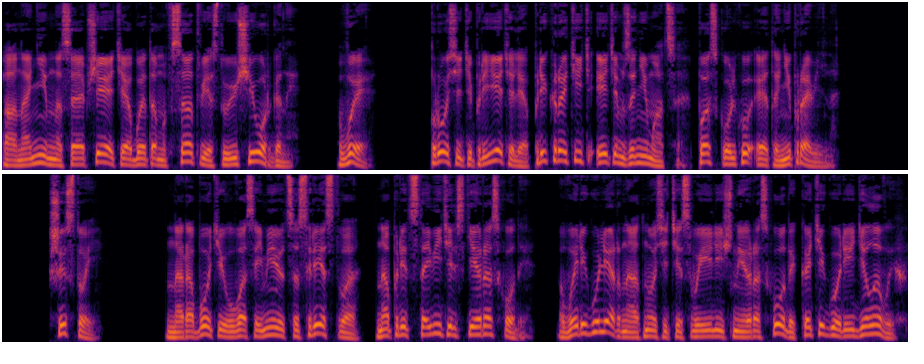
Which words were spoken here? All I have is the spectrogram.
Анонимно сообщаете об этом в соответствующие органы. В. Просите приятеля прекратить этим заниматься, поскольку это неправильно. Шестой. На работе у вас имеются средства на представительские расходы. Вы регулярно относите свои личные расходы к категории деловых.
